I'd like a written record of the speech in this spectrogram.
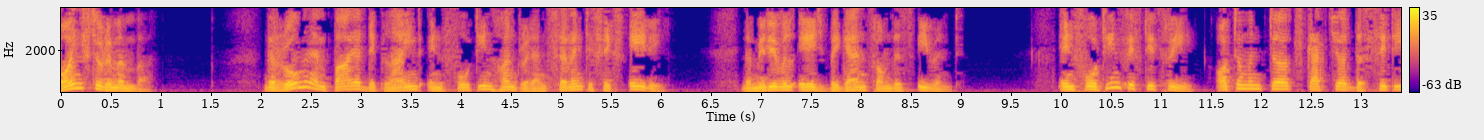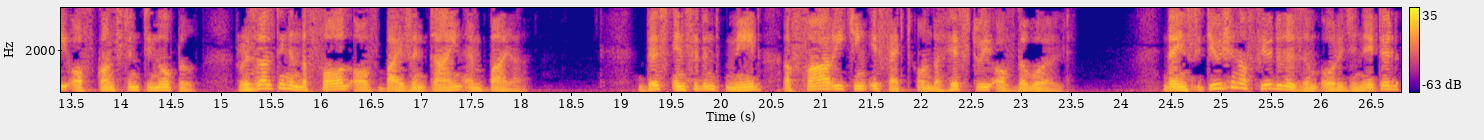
Points to remember. The Roman Empire declined in 1476 AD. The medieval age began from this event. In 1453, Ottoman Turks captured the city of Constantinople, resulting in the fall of Byzantine Empire. This incident made a far-reaching effect on the history of the world. The institution of feudalism originated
